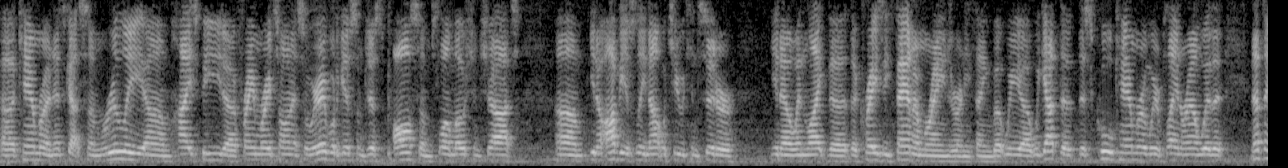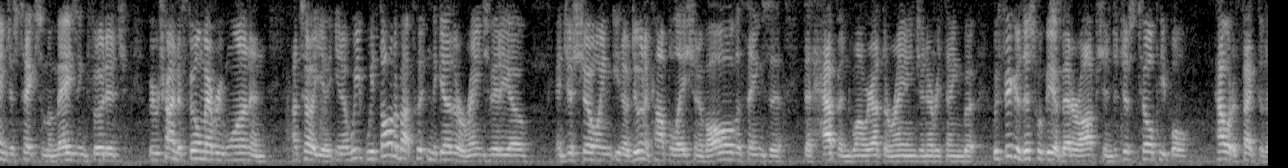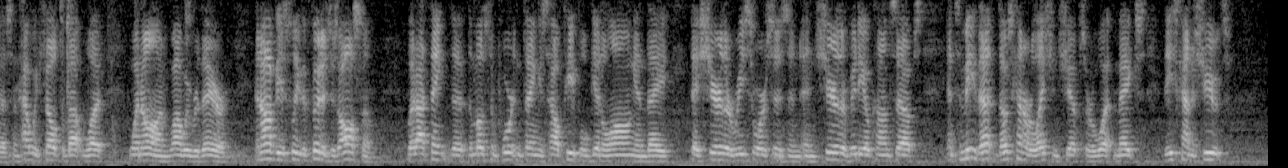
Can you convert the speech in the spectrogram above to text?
uh, camera, and it's got some really um, high speed uh, frame rates on it. So we were able to get some just awesome slow motion shots. Um, you know, obviously not what you would consider, you know, in like the the crazy Phantom range or anything. But we uh, we got the this cool camera and we were playing around with it. And that thing just takes some amazing footage. We were trying to film everyone, and I tell you, you know, we, we thought about putting together a range video and just showing, you know, doing a compilation of all the things that, that happened while we were at the range and everything. But we figured this would be a better option to just tell people how it affected us and how we felt about what went on while we were there. And obviously, the footage is awesome. But I think the, the most important thing is how people get along and they, they share their resources and, and share their video concepts. And to me, that those kind of relationships are what makes these kind of shoots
